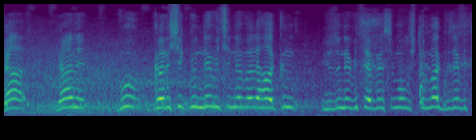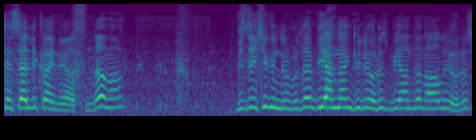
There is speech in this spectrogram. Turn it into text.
Ya yani bu karışık gündem içinde böyle halkın yüzüne bir tebessüm oluşturmak bize bir teselli kaynağı aslında ama biz de iki gündür burada bir yandan gülüyoruz bir yandan ağlıyoruz.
